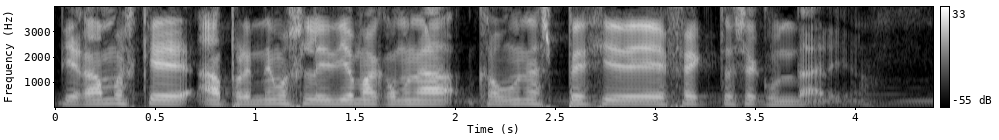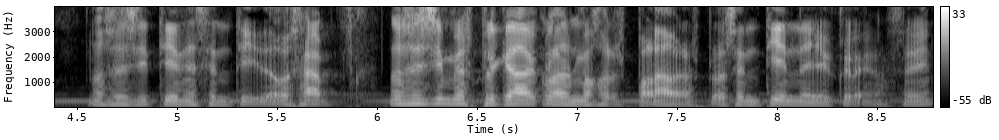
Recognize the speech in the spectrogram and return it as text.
digamos que aprendemos el idioma como una, como una especie de efecto secundario. No sé si tiene sentido. O sea, no sé si me he explicado con las mejores palabras, pero se entiende, yo creo, ¿sí?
